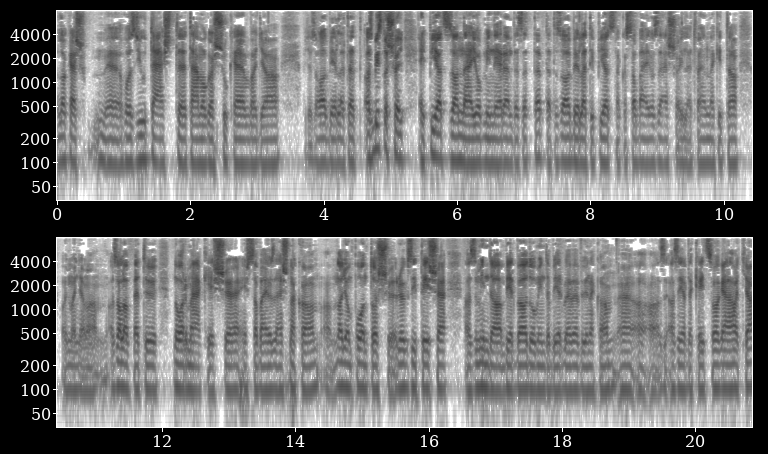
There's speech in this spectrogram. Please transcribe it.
lakáshoz jutást támogassuk-e, vagy, a, vagy az albérletet. Az biztos, hogy egy piac az annál jobb, minél rendezettebb, tehát az albérleti piacnak a szabályozása, illetve ennek itt a, hogy mondjam, az alapvető normák és, és szabályozásnak a, a nagyon pontos rögzítése, az mind a bérbeadó, mind a bérbevevőnek a, a, az, az érdekeit szolgálhatja.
